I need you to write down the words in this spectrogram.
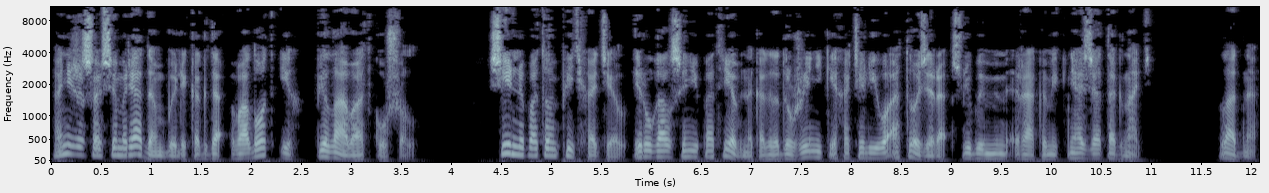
Они же совсем рядом были, когда Волод их пилава откушал. Сильно потом пить хотел и ругался непотребно, когда дружинники хотели его от озера с любыми раками князя отогнать. Ладно,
